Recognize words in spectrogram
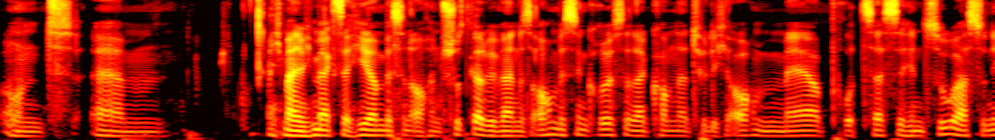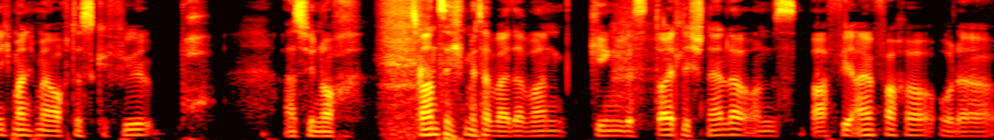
Und ähm, ich meine, ich merke es ja hier ein bisschen auch in Stuttgart, wir werden das auch ein bisschen größer, da kommen natürlich auch mehr Prozesse hinzu. Hast du nicht manchmal auch das Gefühl, boah, als wir noch 20 Mitarbeiter waren, ging das deutlich schneller und es war viel einfacher oder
